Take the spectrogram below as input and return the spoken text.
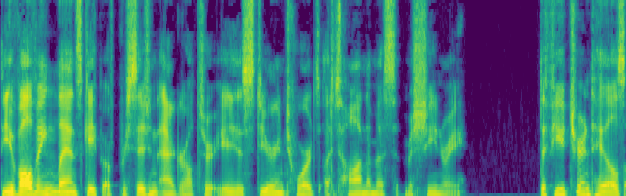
The evolving landscape of precision agriculture is steering towards autonomous machinery. The future entails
